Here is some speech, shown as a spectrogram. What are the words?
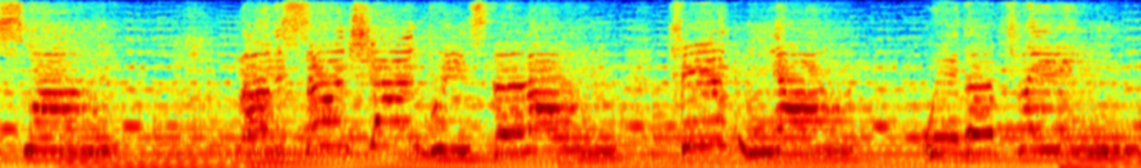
smile. Now the sunshine brings the light. Fill me out with a flame.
